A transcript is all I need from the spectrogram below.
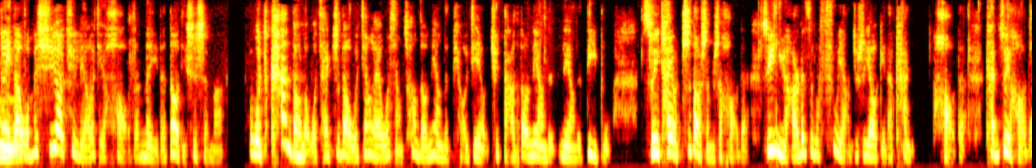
对的，我们需要去了解好的、美的到底是什么。我看到了，我才知道我将来我想创造那样的条件，去达到那样的那样的地步。所以他要知道什么是好的。所以女孩的这个富养就是要给她看好的，看最好的，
